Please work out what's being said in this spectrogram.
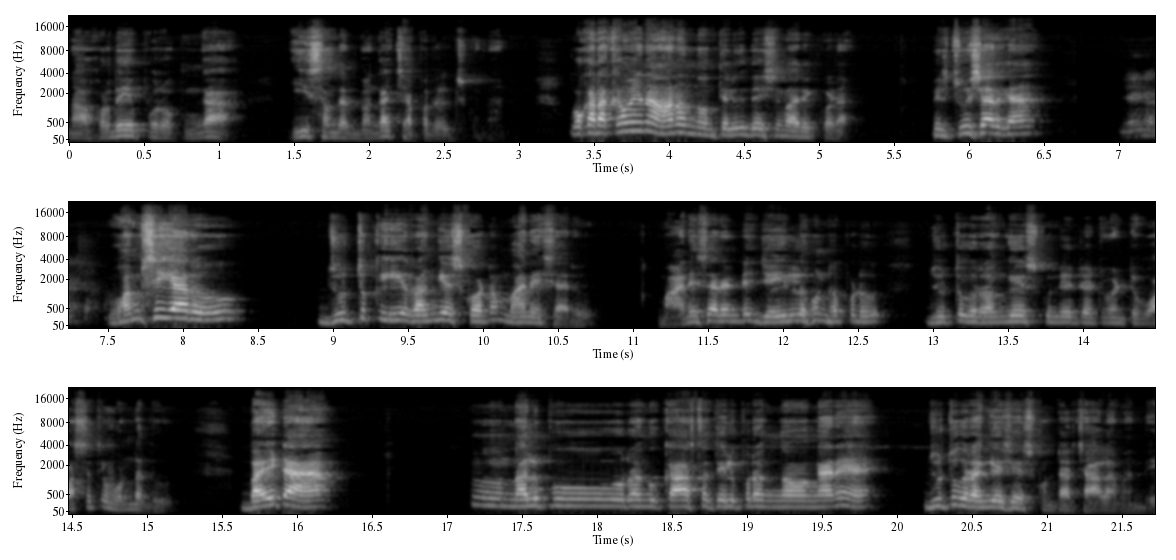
నా హృదయపూర్వకంగా ఈ సందర్భంగా చెప్పదలుచుకున్నాను. ఒక రకమైన ఆనందం తెలుగుదేశం వారికి కూడా. మీరు చూశారుగా? వంశీ గారు జుట్టుకి రంగు వేసుకోవటం మానేశారు. మానేశారంటే జైల్లో ఉన్నప్పుడు జుట్టుకు రంగు వేసుకునేటటువంటి వసతి ఉండదు. బయట నలుపు రంగు కాస్త తెలుపు రంగు అవ్వగానే జుట్టుకు రంగు వేసేసుకుంటారు చాలామంది.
